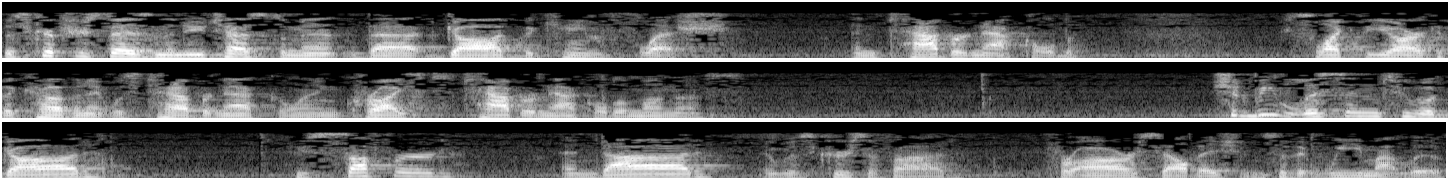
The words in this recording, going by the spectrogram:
The scripture says in the New Testament that God became flesh and tabernacled just like the Ark of the Covenant was tabernacling, Christ tabernacled among us. Should we listen to a God who suffered and died and was crucified for our salvation so that we might live?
